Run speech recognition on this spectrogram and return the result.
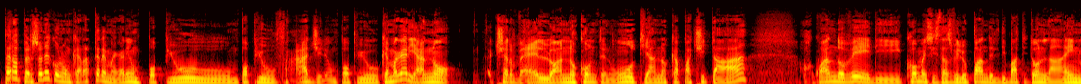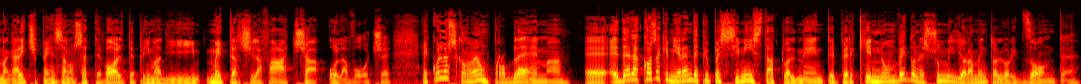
Però persone con un carattere magari un po' più, un po' più fragile, un po' più, che magari hanno cervello, hanno contenuti, hanno capacità, quando vedi come si sta sviluppando il dibattito online, magari ci pensano sette volte prima di metterci la faccia o la voce. E quello secondo me è un problema. Eh, ed è la cosa che mi rende più pessimista attualmente, perché non vedo nessun miglioramento all'orizzonte.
